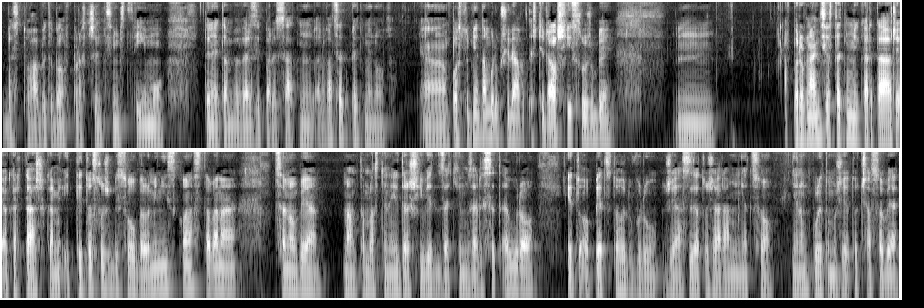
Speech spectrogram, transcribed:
bez toho, aby to bylo v prostřednictvím streamu. Ten je tam ve verzi 50 minut a 25 minut. Postupně tam budu přidávat ještě další služby. Mm, v porovnání s ostatními kartáři a kartářkami i tyto služby jsou velmi nízko nastavené cenově. Mám tam vlastně nejdražší věc zatím za 10 euro. Je to opět z toho důvodu, že já si za to žádám něco jenom kvůli tomu, že je to časově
